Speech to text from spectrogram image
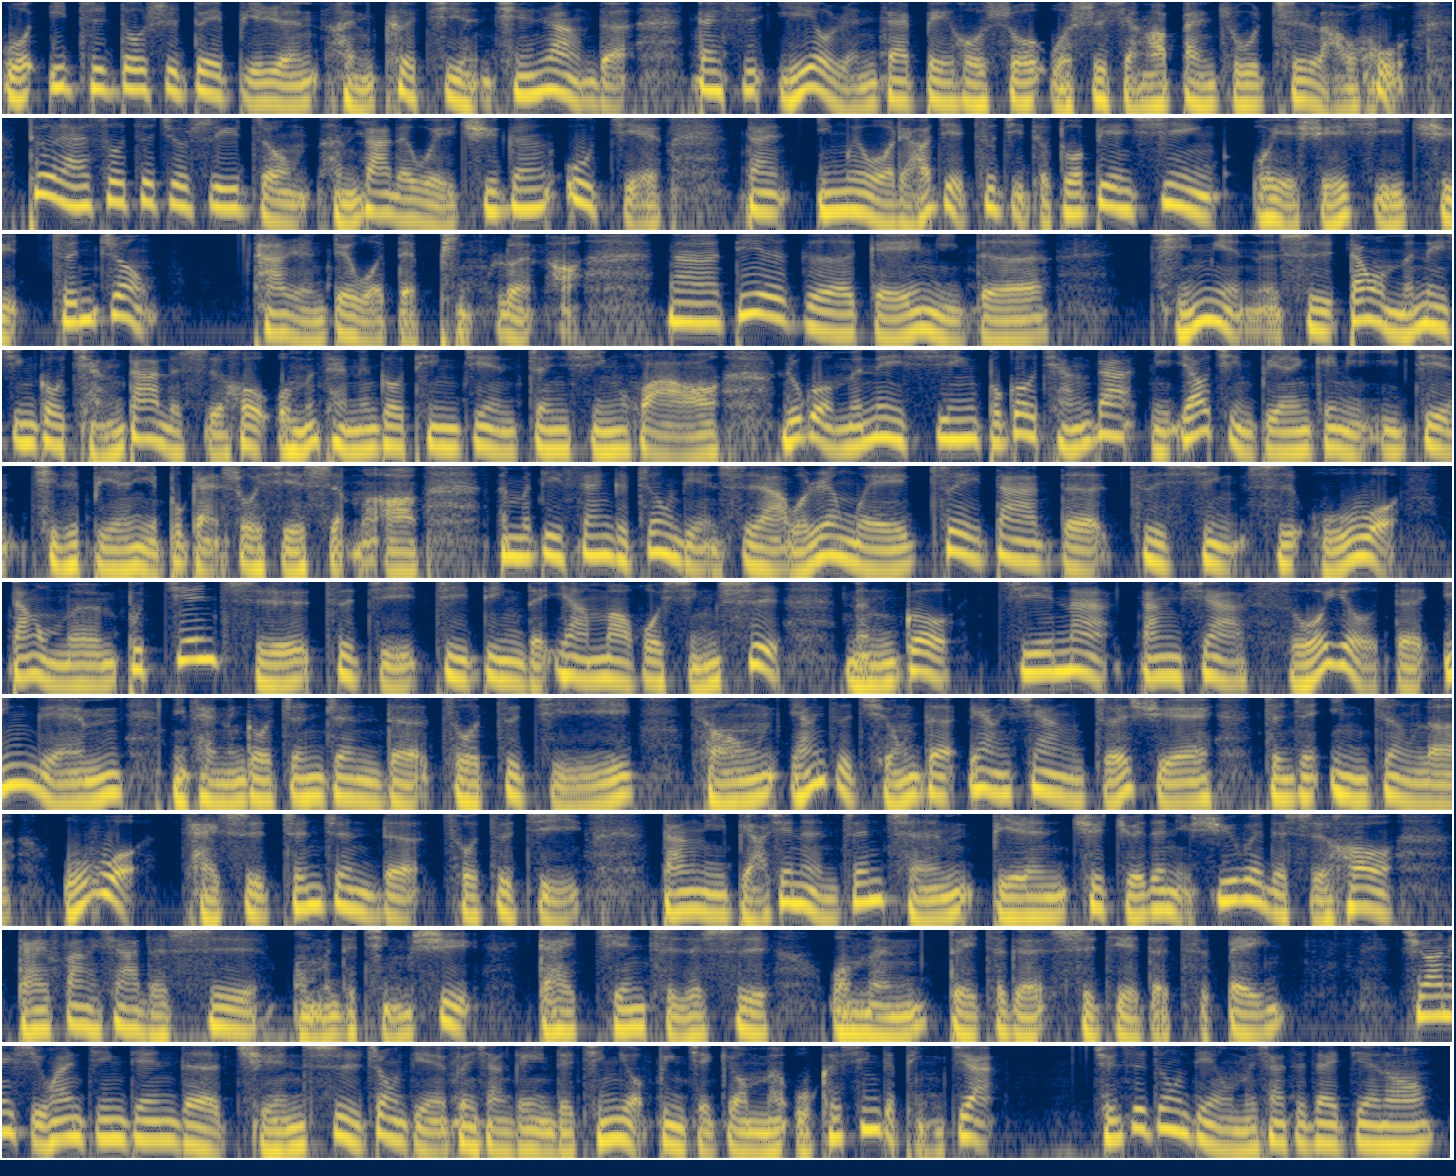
我一直都是对别人很客气、很谦让的，但是也有人在背后说我是想要扮猪吃老虎。对我来说，这就是一种很大的委屈跟误解。但因为我了解自己的多变性，我也学习去尊重他人对我的评论啊。那第二个给你的。勤勉呢，是当我们内心够强大的时候，我们才能够听见真心话哦。如果我们内心不够强大，你邀请别人给你意见，其实别人也不敢说些什么啊。那么第三个重点是啊，我认为最大的自信是无我。当我们不坚持自己既定的样貌或形式，能够。接纳当下所有的因缘，你才能够真正的做自己。从杨紫琼的亮相哲学，真正印证了无我才是真正的做自己。当你表现的很真诚，别人却觉得你虚伪的时候，该放下的是我们的情绪，该坚持的是我们对这个世界的慈悲。希望你喜欢今天的诠释重点，分享给你的亲友，并且给我们五颗星的评价。全是重点，我们下次再见哦。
